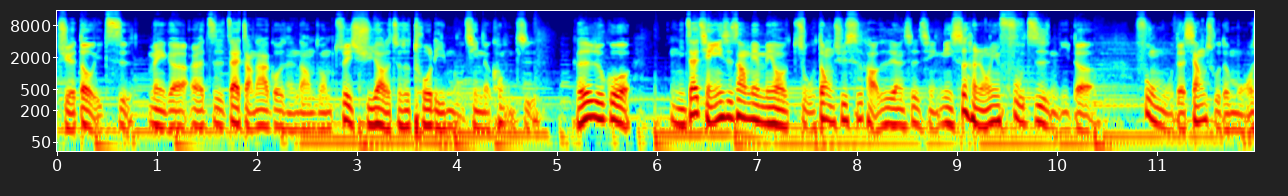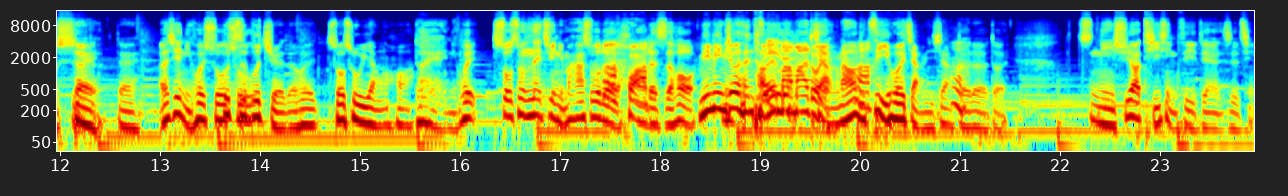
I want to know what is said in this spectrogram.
决斗一次。每个儿子在长大的过程当中，最需要的就是脱离母亲的控制。可是如果你在潜意识上面没有主动去思考这件事情，你是很容易复制你的父母的相处的模式的。对对，而且你会说出不知不觉的会说出一样的话。对，你会说出那句你妈说的话的时候，明明就很讨厌妈妈讲，然后你自己会讲一下。对 对对，是你需要提醒自己这件事情。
